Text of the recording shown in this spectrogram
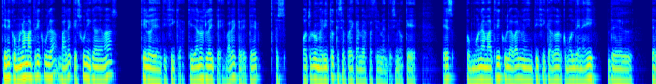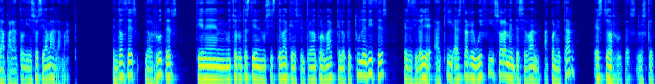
tiene como una matrícula, ¿vale? Que es única además, que lo identifica, que ya no es la IP, ¿vale? Que la IP es otro numerito que se puede cambiar fácilmente, sino que es como una matrícula, ¿vale? Un identificador, como el DNI del, del aparato y eso se llama la MAC. Entonces, los routers tienen, muchos routers tienen un sistema que es filtrado por MAC, que lo que tú le dices es decir, oye, aquí a esta red Wi-Fi solamente se van a conectar estos routers, los que,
